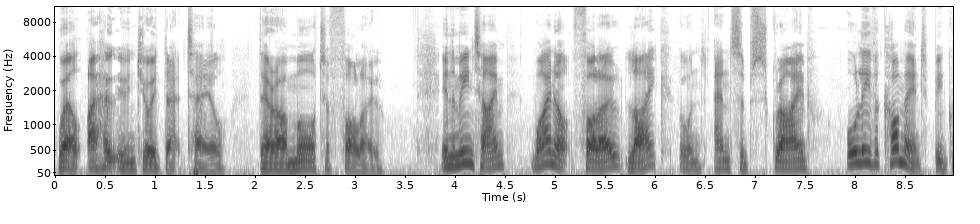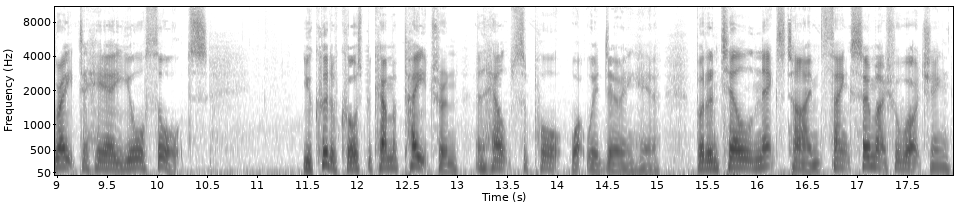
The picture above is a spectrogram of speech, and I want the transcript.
Well, I hope you enjoyed that tale. There are more to follow. In the meantime, why not follow, like, and subscribe, or leave a comment? Be great to hear your thoughts. You could, of course, become a patron and help support what we're doing here. But until next time, thanks so much for watching.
